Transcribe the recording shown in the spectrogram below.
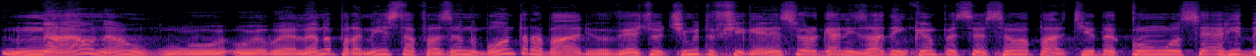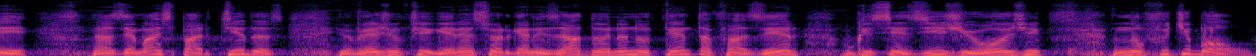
Não, não. O, o Elano, para mim, está fazendo um bom trabalho. Eu vejo o time do Figueirense organizado em campo, exceção a partida com o CRB. Nas demais partidas, eu vejo o Figueirense organizado, o Elano tenta fazer o que se exige hoje no futebol.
